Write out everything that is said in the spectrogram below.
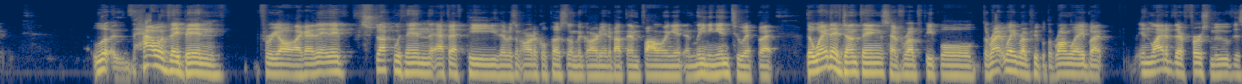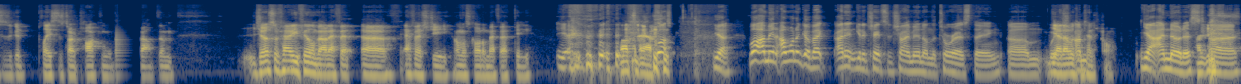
look, how have they been for y'all? Like I- they they've stuck within the FFP. There was an article posted on the Guardian about them following it and leaning into it, but the way they've done things have rubbed people the right way, rubbed people the wrong way. But in light of their first move, this is a good place to start talking about, them. Joseph, how do you feel about F- uh, FSG? Almost called them FFP. Yeah. Lots of F's. well, yeah. Well, I mean, I want to go back. I didn't get a chance to chime in on the Torres thing. Um, yeah, that was I'm- intentional. Yeah, I noticed. Uh,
